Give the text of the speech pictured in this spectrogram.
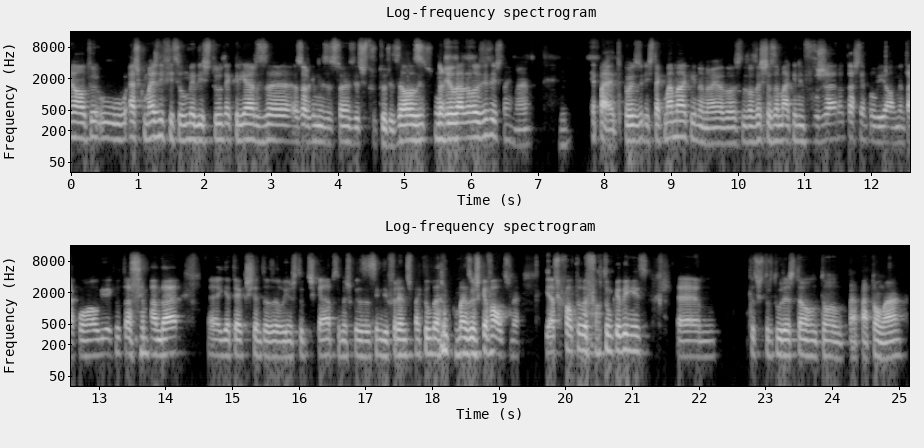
a altura, o, acho que o mais difícil no meio disto tudo é criar as, as organizações e as estruturas. Elas, na realidade, elas existem, não é? Epá, depois isto é como a máquina, não é? Ou deixas a máquina enferrujar ou estás sempre ali a alimentar com óleo e aquilo está sempre a andar eh, e até acrescentas ali uns tubos de escape e umas coisas assim diferentes para aquilo dar mais uns cavalos, não é? E acho que falta, falta um bocadinho isso. Um, que as estruturas estão, estão, pá, pá, estão lá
